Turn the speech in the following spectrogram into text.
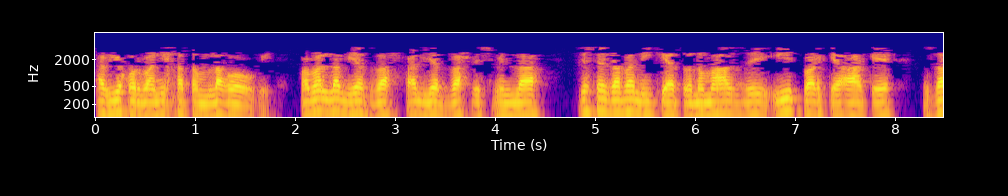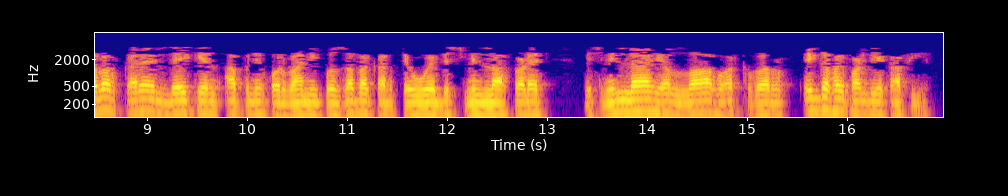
اب یہ قربانی ختم لغو ہوگی۔ فمن لم یذبح فلیذبح بسم اللہ جس نے ذبح نہیں کیا تو نماز عید پڑھ کے آ کے ذبح کرے، لیکن اپنی قربانی کو ذبح کرتے ہوئے بسم اللہ پڑھے۔ بسم اللہ اللہ اکبر۔ ایک دفعہ پڑھ لیے، کافی ہے۔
